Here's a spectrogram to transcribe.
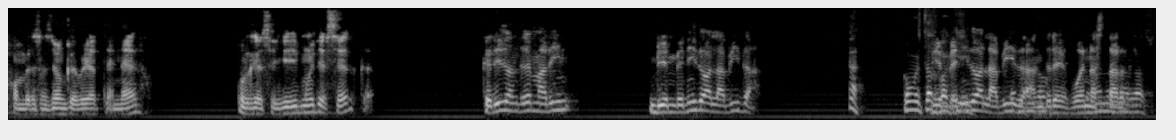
conversación que voy a tener, porque seguí muy de cerca. Querido André Marín, bienvenido a la vida. ¿Cómo estás, Bienvenido a la vida, André. Buenas tardes.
